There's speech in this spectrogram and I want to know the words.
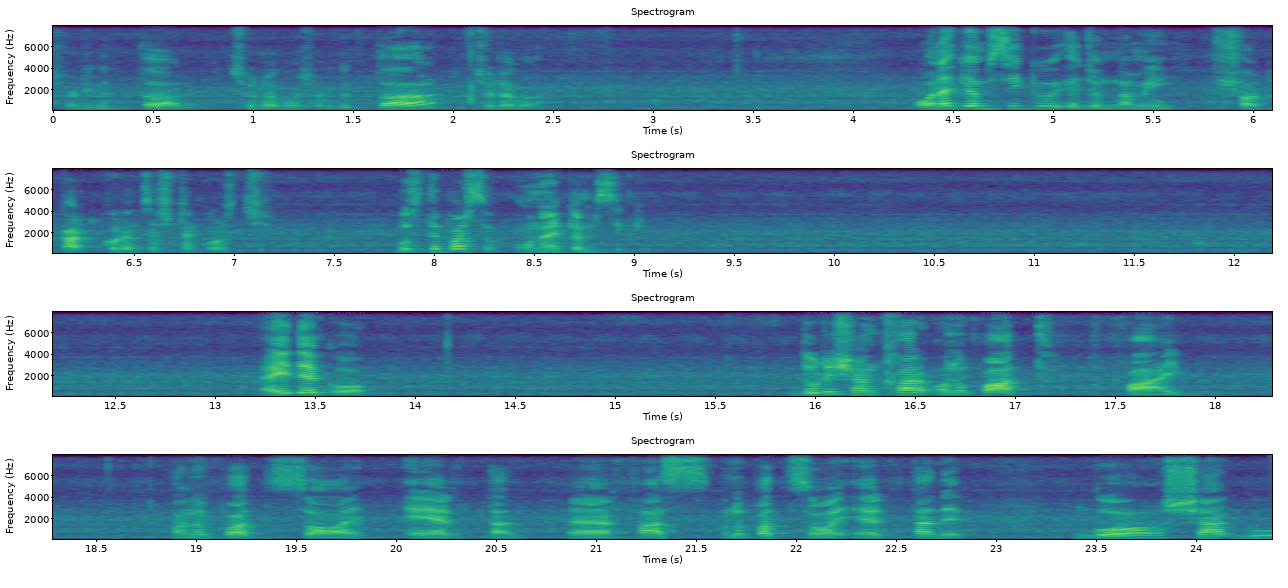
সঠিক উত্তর, ছোট গ, সঠিক উত্তর, ছোট গ। অনেক এমসিকিউ এজন্য আমি শর্টকাট করে চেষ্টা করছি। বুঝতে পারছ? অনেক এমসিকিউ এই দেখো, দুটি সংখ্যার অনুপাত ফাইভ অনুপাত ছয় এর ফার্স্ট অনুপাত ছয় এর তাদের। গ সাগু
